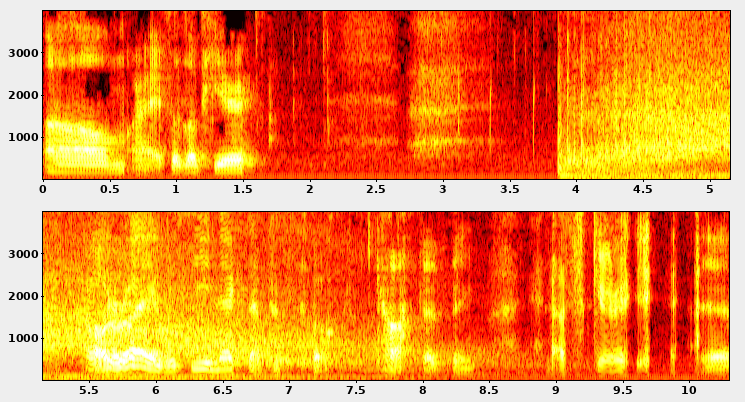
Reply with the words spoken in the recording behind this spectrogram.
um. All right. So it's up here. All right. We'll see you next episode. God, that thing. That's scary. Yeah.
